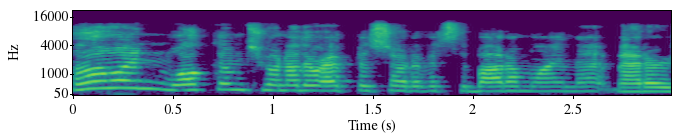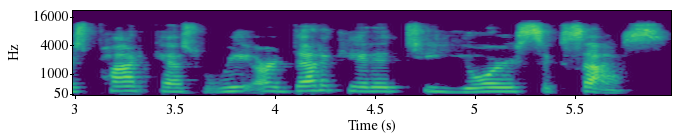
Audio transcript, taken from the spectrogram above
Hello and welcome to another episode of It's the Bottom Line That Matters podcast, where we are dedicated to your success.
